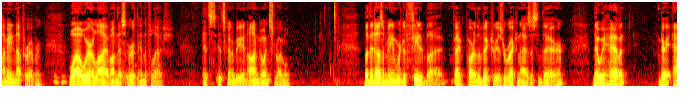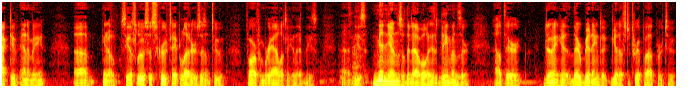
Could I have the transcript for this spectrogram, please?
I mean, not forever, mm-hmm. while we're alive on this earth in the flesh. It's it's going to be an ongoing struggle, but that doesn't mean we're defeated by it. In fact, part of the victory is to recognize it's there, that we have a very active enemy. Um, you know, C.S. Lewis's Screwtape Letters isn't too far from reality. That these uh, right. these minions of the devil, his mm-hmm. demons, are out there doing his, their bidding to get us to trip up or to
